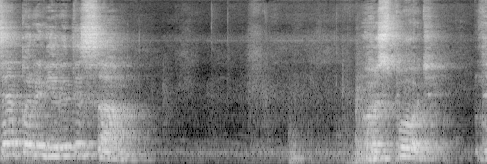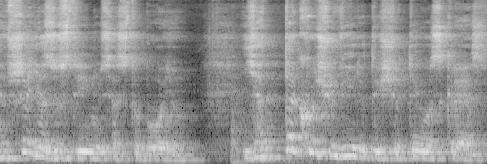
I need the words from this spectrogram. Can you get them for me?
Все перевірити сам. Господь, невже я зустрінуся з тобою? Я так хочу вірити, що ти воскрес.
